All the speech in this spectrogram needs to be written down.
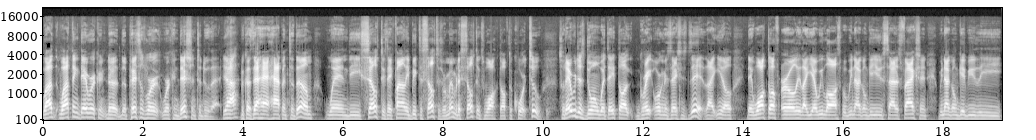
Well, I, well, I think they were con- the the Pistons were were conditioned to do that. Yeah. Because that had happened to them when the Celtics they finally beat the Celtics. Remember, the Celtics walked off the court too, so they were just doing what they thought great organizations did. Like you know, they walked off early. Like yeah, we lost, but we're not gonna give you the satisfaction. We're not gonna give you the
